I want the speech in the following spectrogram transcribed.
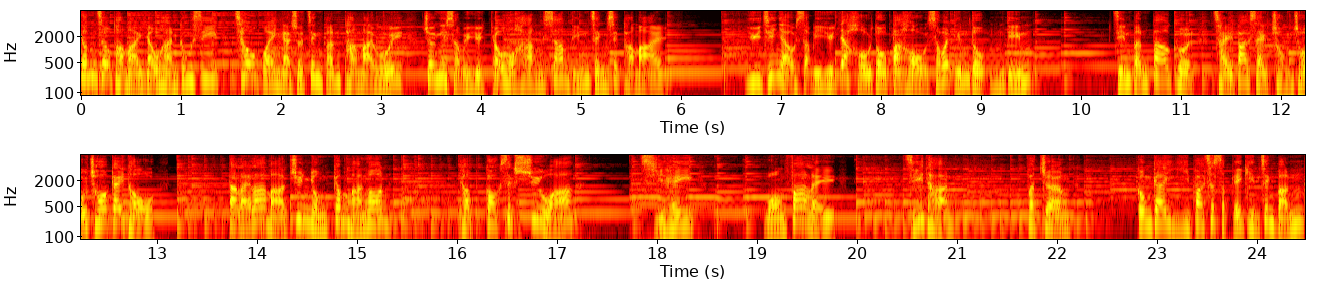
金州拍卖有限公司秋季艺术精品拍卖会将于十二月九号下午三点正式拍卖，预展由十二月一号到八号十一点到五点，展品包括齐白石虫草初鸡图、达赖喇嘛专用金马鞍及各式书画、瓷器、黄花梨、紫檀、佛像，共计二百七十几件精品。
